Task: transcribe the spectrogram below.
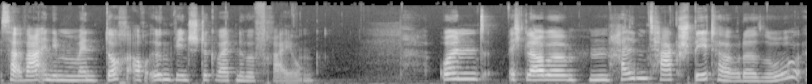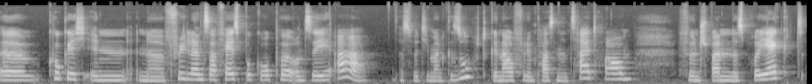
es war in dem Moment doch auch irgendwie ein Stück weit eine Befreiung. Und ich glaube, einen halben Tag später oder so äh, gucke ich in eine Freelancer-Facebook-Gruppe und sehe, ah, es wird jemand gesucht, genau für den passenden Zeitraum, für ein spannendes Projekt.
